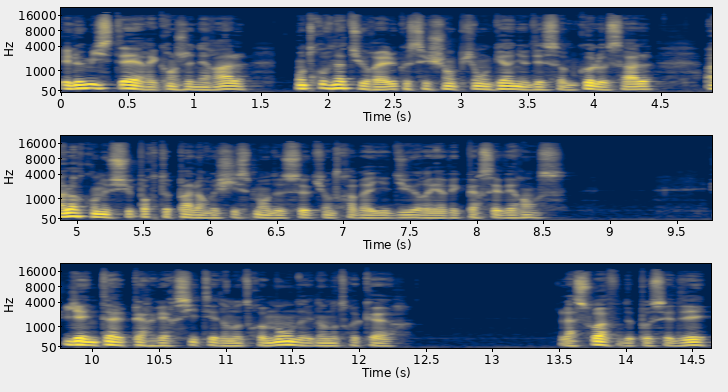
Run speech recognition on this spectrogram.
Et le mystère est qu'en général, on trouve naturel que ces champions gagnent des sommes colossales alors qu'on ne supporte pas l'enrichissement de ceux qui ont travaillé dur et avec persévérance. Il y a une telle perversité dans notre monde et dans notre cœur. La soif de posséder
